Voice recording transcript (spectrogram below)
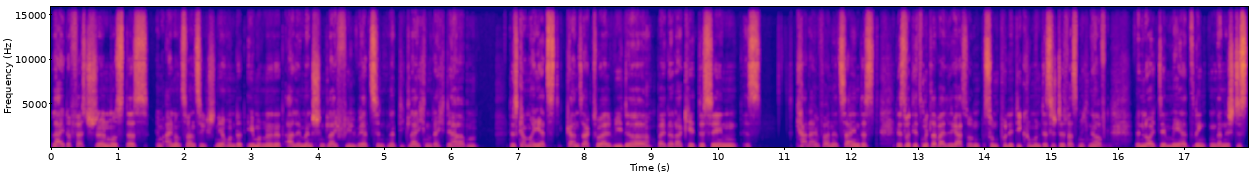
leider feststellen muss, dass im 21. Jahrhundert immer noch nicht alle Menschen gleich viel wert sind, nicht die gleichen Rechte haben. Das kann man jetzt ganz aktuell wieder bei der Rakete sehen. Es kann einfach nicht sein, dass das wird jetzt mittlerweile ja so ein, so ein Politikum und das ist das, was mich nervt. Wenn Leute mehr trinken, dann ist das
